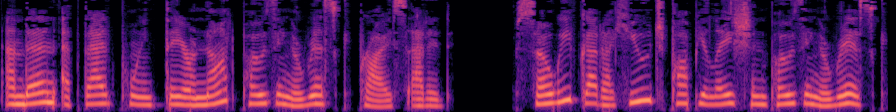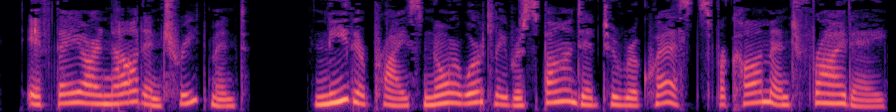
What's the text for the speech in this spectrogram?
and then at that point they are not posing a risk, Price added. So we've got a huge population posing a risk if they are not in treatment. Neither Price nor Wortley responded to requests for comment Friday.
